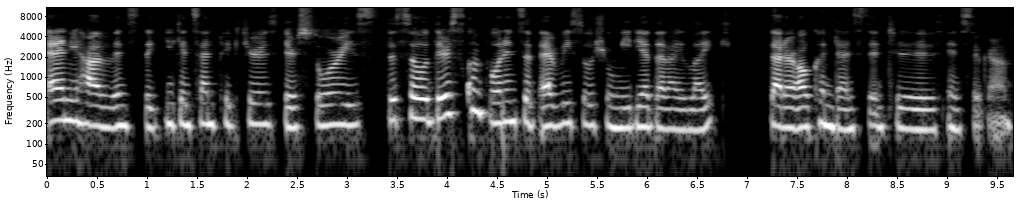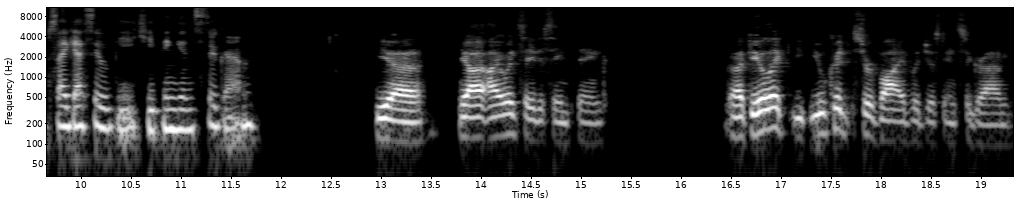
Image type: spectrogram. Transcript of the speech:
And you have like you can send pictures, there's stories. So there's components of every social media that I like that are all condensed into Instagram. So I guess it would be keeping Instagram. Yeah. Yeah, I would say the same thing. I feel like you could survive with just Instagram,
